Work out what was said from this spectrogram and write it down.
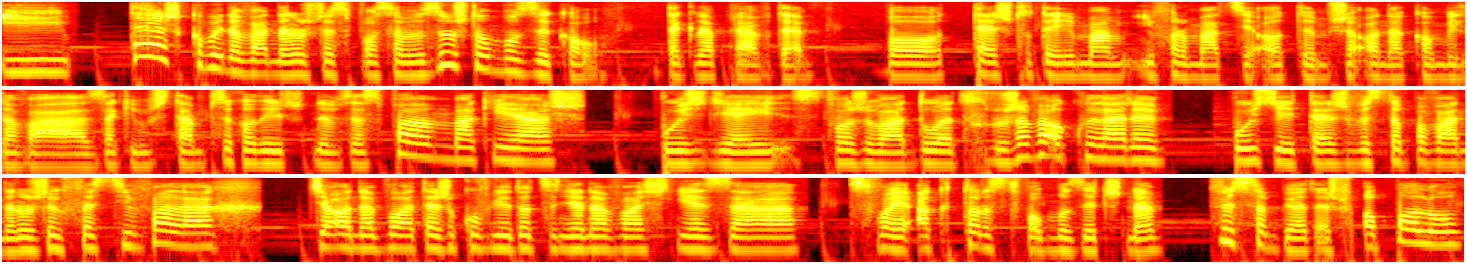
I też kombinowana na różne sposoby z różną muzyką, tak naprawdę bo też tutaj mam informację o tym, że ona kombinowała z jakimś tam psychodelicznym zespołem makijaż, później stworzyła duet Różowe Okulary, później też występowała na różnych festiwalach, gdzie ona była też głównie doceniana właśnie za swoje aktorstwo muzyczne. Wystąpiła też w Opolu,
